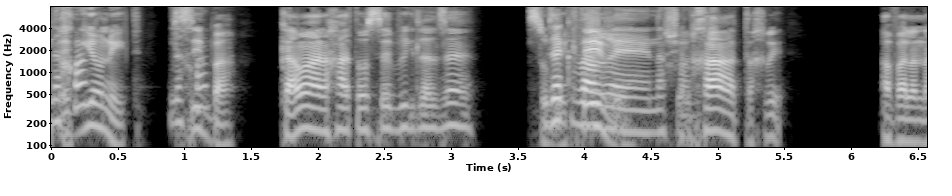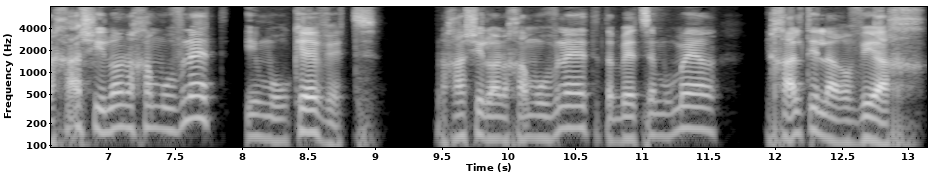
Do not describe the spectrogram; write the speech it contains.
נכון, הגיונית, נכון. סיבה. כמה הנחה אתה עושה בגלל זה? זה כבר, סובייקטיבי, אה, נכון. שלך, תחליט. אבל הנחה שהיא לא הנחה מובנית, היא מורכבת. הנחה שהיא לא הנחה מובנית, אתה בעצם אומר, יכלתי להרוויח,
